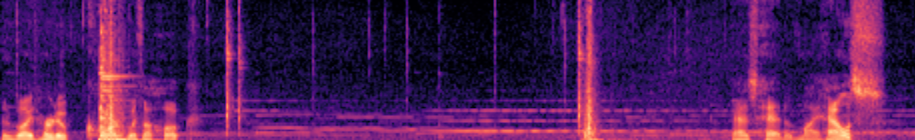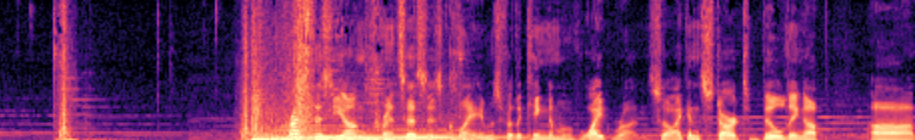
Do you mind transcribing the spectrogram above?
Invite her to court with a hook. As head of my house. Impress this young princess's claims for the kingdom of Whiterun, so I can start building up uh,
